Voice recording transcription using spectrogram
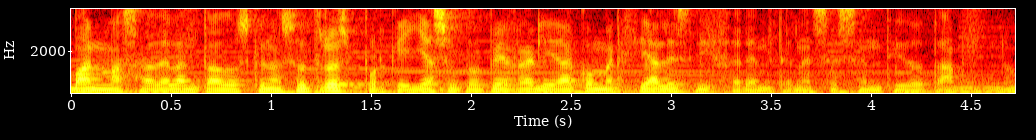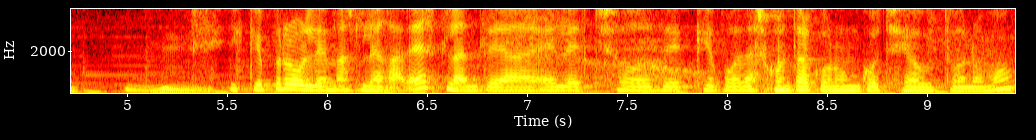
Van más adelantados que nosotros porque ya su propia realidad comercial es diferente en ese sentido también. ¿no? Mm. ¿Y qué problemas legales plantea el hecho de que puedas contar con un coche autónomo?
